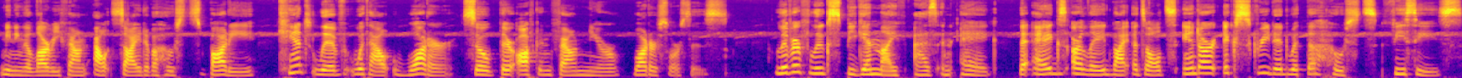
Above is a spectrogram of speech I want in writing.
meaning the larvae found outside of a host's body, can't live without water, so they're often found near water sources. Liver flukes begin life as an egg. The eggs are laid by adults and are excreted with the host's feces.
